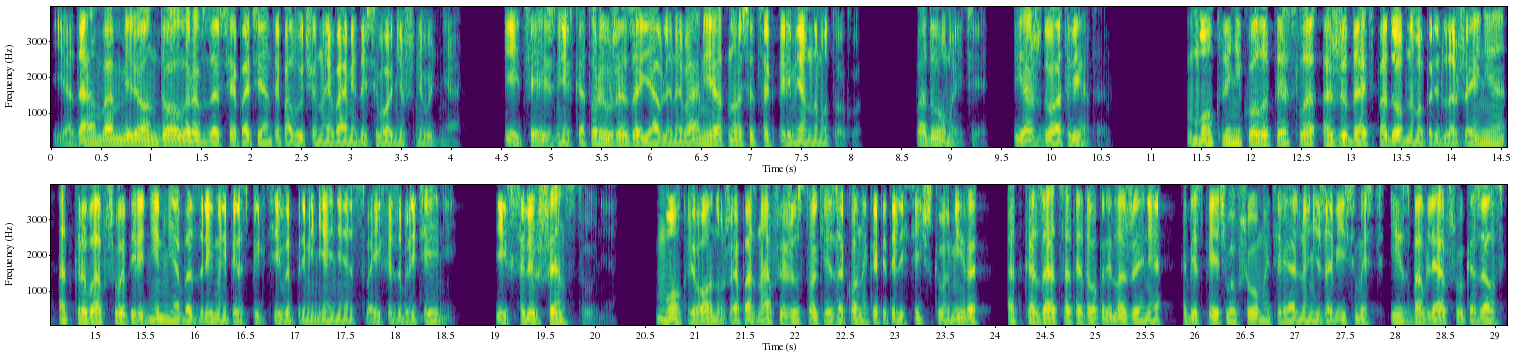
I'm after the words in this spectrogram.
«Я дам вам миллион долларов за все патенты, полученные вами до сегодняшнего дня и те из них, которые уже заявлены вами и относятся к переменному току. Подумайте, я жду ответа. Мог ли Никола Тесла ожидать подобного предложения, открывавшего перед ним необозримые перспективы применения своих изобретений, их совершенствования? Мог ли он, уже познавший жестокие законы капиталистического мира, отказаться от этого предложения, обеспечивавшего материальную независимость и избавлявшего, казалось,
